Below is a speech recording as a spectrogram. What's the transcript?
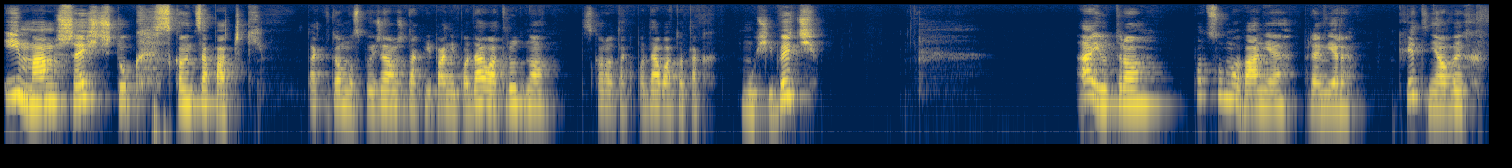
I mam 6 sztuk z końca paczki. Tak w domu spojrzałam, że tak mi pani podała. Trudno, skoro tak podała, to tak musi być. A jutro podsumowanie premier kwietniowych.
